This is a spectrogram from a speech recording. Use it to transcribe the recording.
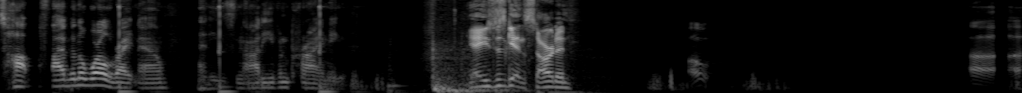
Top five in the world right now, and he's not even priming. Yeah, he's just getting started. Oh. Uh, uh,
